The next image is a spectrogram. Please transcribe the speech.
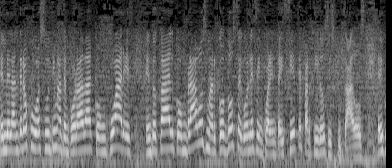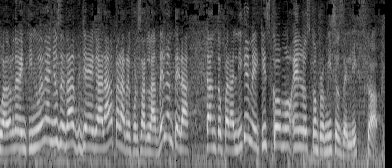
El delantero jugó su última temporada con Juárez. En total, con Bravos marcó 12 goles en 47 partidos disputados. El jugador de 29 años de edad llegará para reforzar la delantera tanto para Liga MX como en los compromisos de Leagues Cup.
